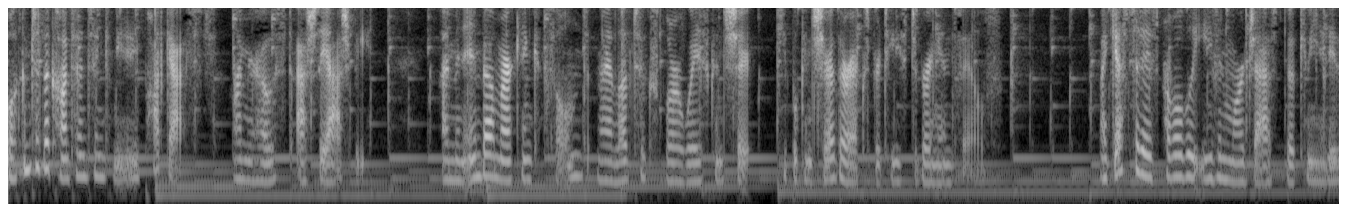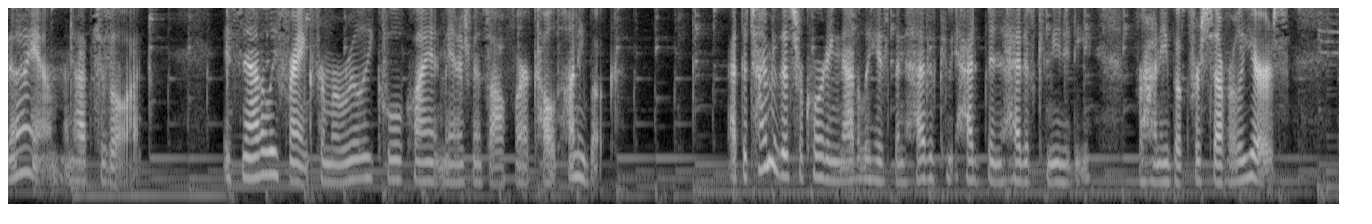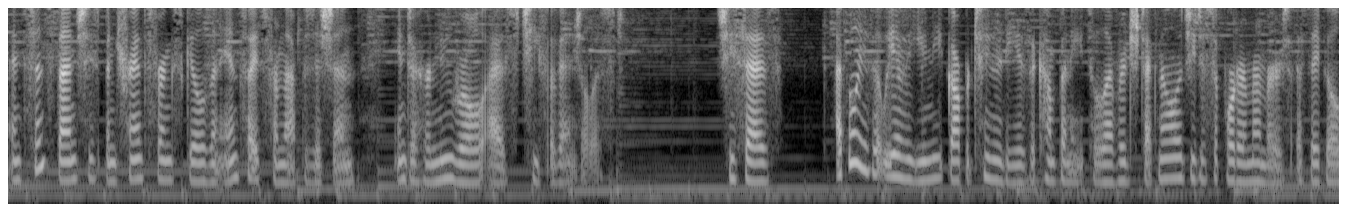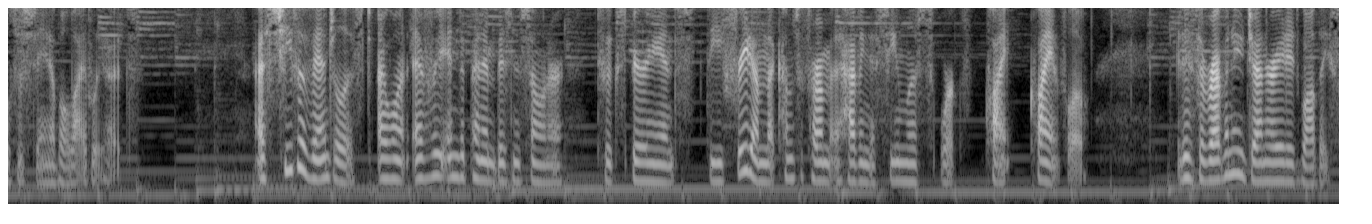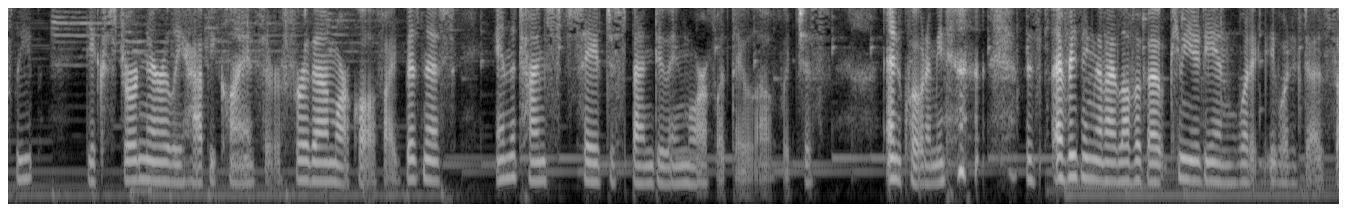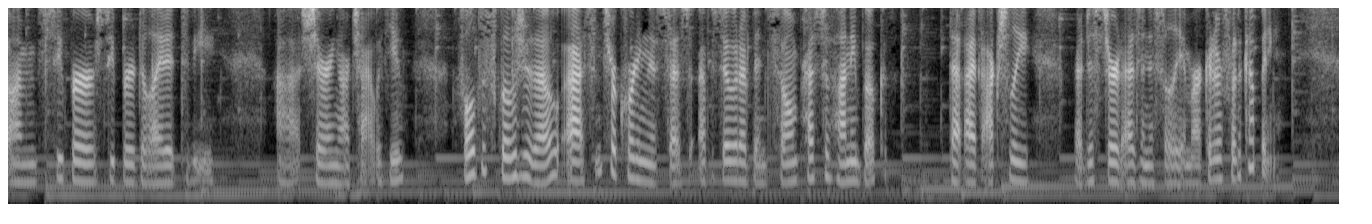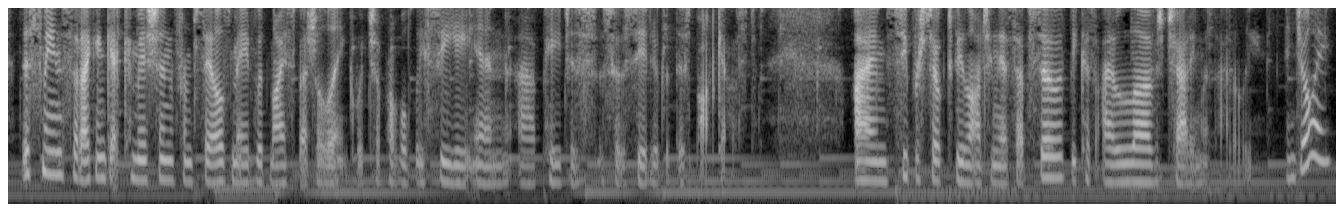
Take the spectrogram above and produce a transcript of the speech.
Welcome to the Content and Community Podcast. I'm your host, Ashley Ashbee. I'm an inbound marketing consultant, and I love to explore ways can share, people can share their expertise to bring in sales. My guest today is probably even more jazzed about community than I am, and that says a lot. It's Natalie Franke from a really cool client management software called Honeybook. At the time of this recording, Natalie has been head of, had been head of community for Honeybook for several years and since then, she's been transferring skills and insights from that position into her new role as Chief Evangelist. She says, I believe that we have a unique opportunity as a company to leverage technology to support our members as they build sustainable livelihoods. As Chief Evangelist, I want every independent business owner to experience the freedom that comes from having a seamless work client, client flow. It is the revenue generated while they sleep the extraordinarily happy clients that refer them more qualified business, and the time saved to spend doing more of what they love, which is end quote. I mean, it's everything that I love about community and what it what it does. So I'm super super delighted to be uh, sharing our chat with you. Full disclosure, though, uh, since recording this episode, I've been so impressed with Honeybook that I've actually registered as an affiliate marketer for the company. This means that I can get commission from sales made with my special link, which you'll probably see in uh, pages associated with this podcast. I'm super stoked to be launching this episode because I loved chatting with Natalie. Enjoy!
